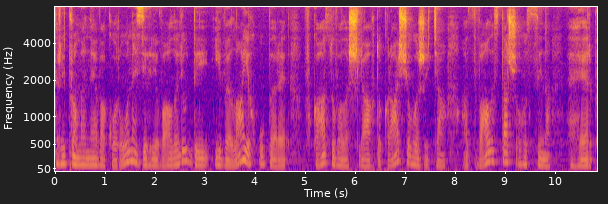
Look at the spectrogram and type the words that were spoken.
Трипроменева корона зігрівала людей і вела їх уперед, вказувала шлях до кращого життя, а звали старшого сина Герб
